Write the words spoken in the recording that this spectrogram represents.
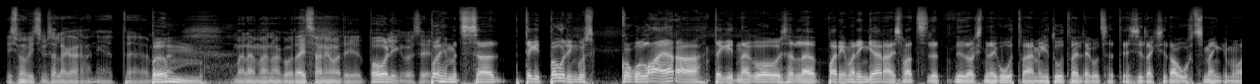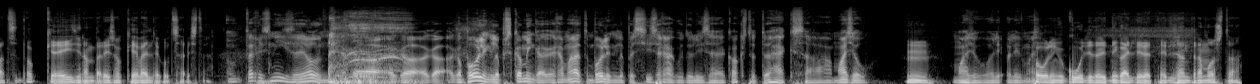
ja siis me võtsime selle ka ära, nii et äh, Põmm. me oleme nagu täitsa niimoodi bowlingus põhimõtteliselt sa tegid bowlingus kogu lae ära, tegid nagu selle parima ringi ära ja siis vaatasid, et nüüd oleks midagi uut vaja, mingit uut väljakutset ja siis läksid augustis mängima, vaatasid, okei okay,, siin on päris okei okay väljakutse vist või? päris nii see ei olnud, aga, aga, aga, aga bowling lõppes ka mingi aeg ära, ma mäletan, bowling lõppes siis ära, kui tuli see kaks tuhat üheksa Masu hmm.. Masu oli, oli bowlingu kuulid olid nii kallid, et neid ei saanud enam osta?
